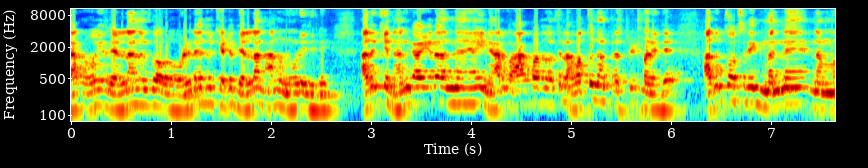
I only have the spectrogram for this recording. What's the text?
ಯಾರು ಹೋಗಿದ್ದಾರೆ ಎಲ್ಲ ನನಗೂ ಅವ್ರು ಒಳ್ಳೇದು ಕೆಟ್ಟದ್ದು ಎಲ್ಲ ನಾನು ನೋಡಿದ್ದೀನಿ. ಅದಕ್ಕೆ ನನಗಾಗಿರೋ ಅನ್ಯಾಯ ಇನ್ನು ಯಾರಿಗೂ ಆಗಬಾರ್ದು ಅಂತೇಳಿ ಅವತ್ತು ನಾನು ಪ್ರೆಸ್ ಮೀಟ್ ಮಾಡಿದ್ದೆ. ಅದಕ್ಕೋಸ್ಕರ ಈಗ ಮೊನ್ನೆ ನಮ್ಮ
